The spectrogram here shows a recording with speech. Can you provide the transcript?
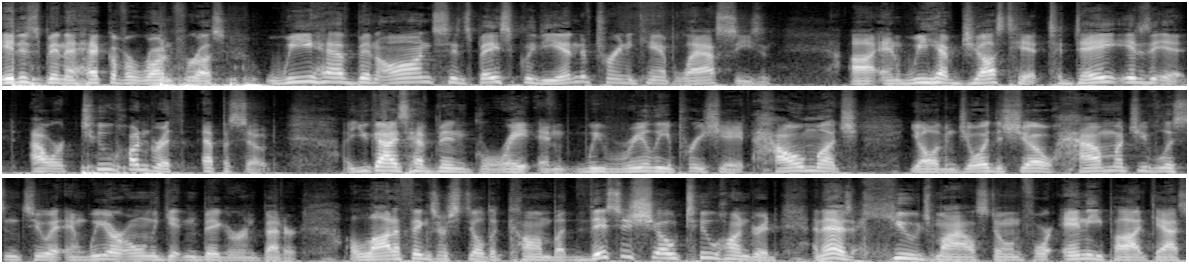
It has been a heck of a run for us. We have been on since basically the end of training camp last season, uh, and we have just hit. Today is it, our 200th episode. Uh, you guys have been great, and we really appreciate how much Y'all have enjoyed the show, how much you've listened to it, and we are only getting bigger and better. A lot of things are still to come, but this is show 200, and that is a huge milestone for any podcast.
